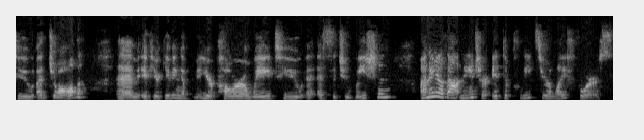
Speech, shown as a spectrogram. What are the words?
to a job um, if you're giving a, your power away to a, a situation any of that nature it depletes your life force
